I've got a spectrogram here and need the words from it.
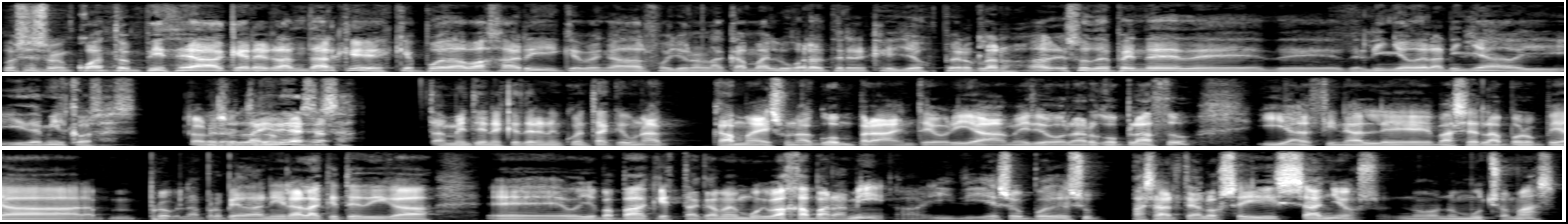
Pues eso, en cuanto empiece a querer andar, que, que pueda bajar y que venga a dar follón a la cama en lugar de tener que yo. Pero claro, eso depende de- de- del niño, de la niña y, y de mil cosas. Claro, Pero la idea es esa. También tienes que tener en cuenta que una cama es una compra, en teoría, a medio o largo plazo, y al final eh, va a ser la propia, pro- la propia Daniela la que te diga, eh, oye papá, que esta cama es muy baja para mí. Y, y eso puede pasarte a los seis años, no, no mucho más.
